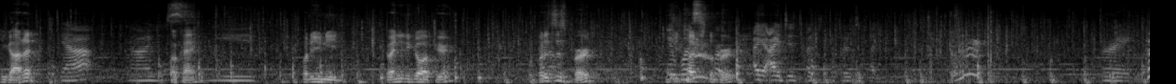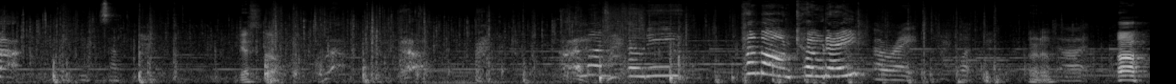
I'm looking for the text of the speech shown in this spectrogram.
You got it? Yeah. I just Okay. need. What do you need? Do I need to go up here? What is this bird? Did you was touch the bird? I, I did touch the bird's leg. Alright. Ha! I think we just have to. I guess so. Come on, Cody! Come on, Cody! Alright. What? I don't we know. got? Ah,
